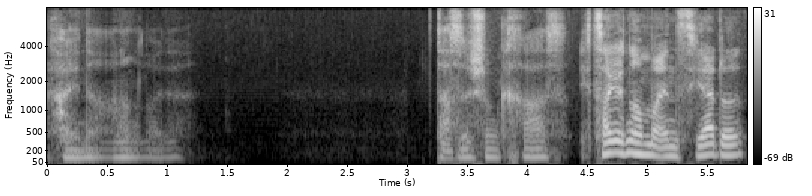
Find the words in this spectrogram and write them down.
Keine Ahnung, Leute. Das ist schon krass. Ich zeige euch noch mal in Seattle.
